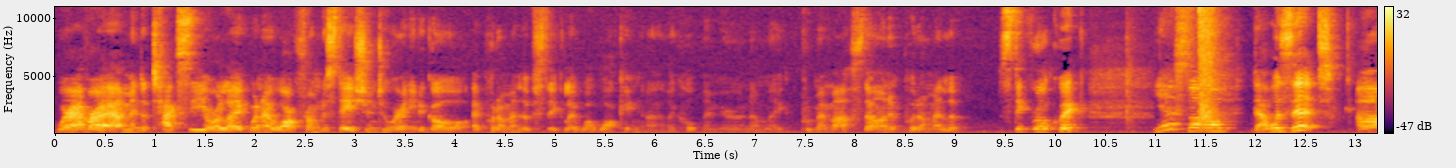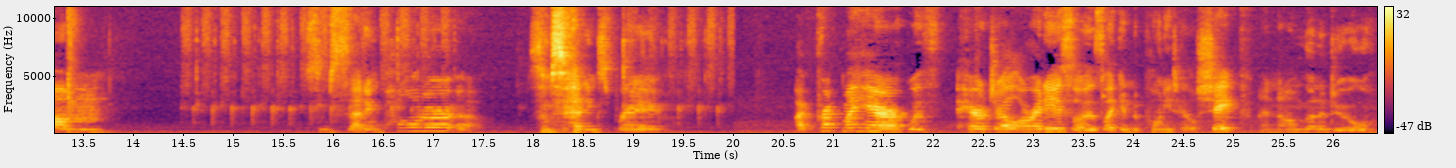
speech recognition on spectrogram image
Wherever I am in the taxi or like when I walk from the station to where I need to go, I put on my lipstick like while walking. I like hold my mirror and I'm like put my mask down and put on my lipstick real quick. Yeah, so that was it. Um, some setting powder. Uh, some setting spray. I prepped my hair with hair gel already, so it's like in the ponytail shape. And now I'm gonna do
